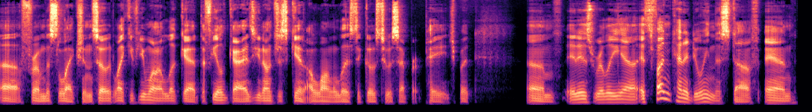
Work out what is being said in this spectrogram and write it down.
uh, from the selection. So, like if you want to look at the field guides, you don't just get a long list; it goes to a separate page. But um, it is really uh, it's fun, kind of doing this stuff, and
